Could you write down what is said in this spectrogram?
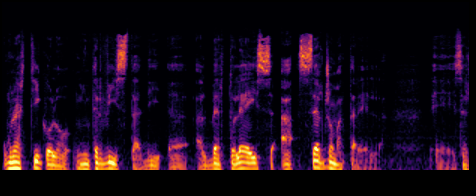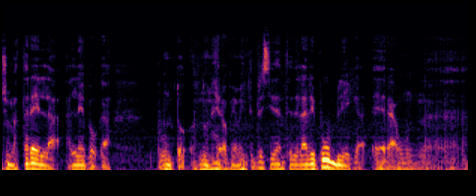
un articolo, un'intervista di eh, Alberto Leis a Sergio Mattarella. E Sergio Mattarella all'epoca appunto non era ovviamente Presidente della Repubblica, era un uh,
